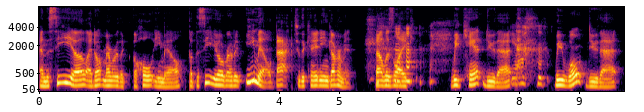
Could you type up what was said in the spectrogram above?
And the CEO, I don't remember the, the whole email, but the CEO wrote an email back to the Canadian government that was like, we can't do that. Yeah. We won't do that.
